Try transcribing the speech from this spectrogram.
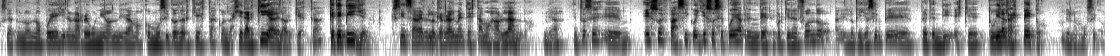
o sea, tú no, puedes ir a una reunión, digamos, con músicos de orquesta, con la jerarquía de la orquesta, que te pillen sin saber de lo que mm. realmente estamos hablando. ¿ya? Mm. Entonces, em, eso es básico y eso se puede aprender, porque en el fondo eh, lo que yo siempre pretendí es que tuviera el respeto de los músicos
